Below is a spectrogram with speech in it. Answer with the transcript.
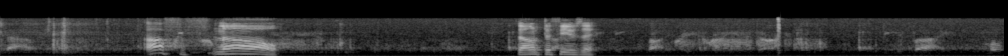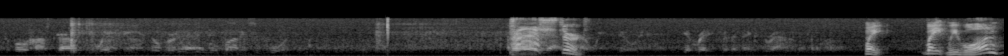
inbound. No. Don't defuse it. Bastard! Wait, wait, we won?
